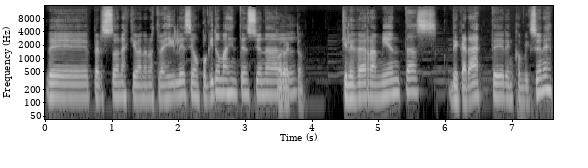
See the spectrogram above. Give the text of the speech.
de personas que van a nuestras iglesias un poquito más intencional. Correcto. Que les da herramientas de carácter, en convicciones,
